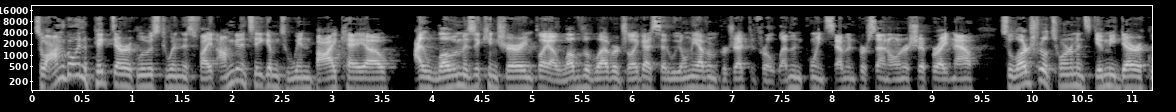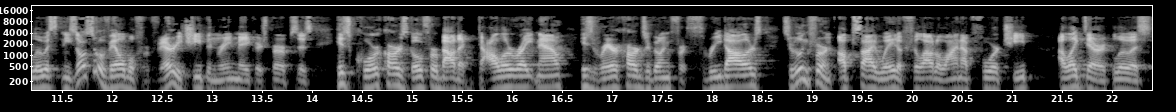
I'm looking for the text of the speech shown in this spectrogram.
So I'm going to pick Derrick Lewis to win this fight. I'm going to take him to win by KO. I love him as a contrarian play. I love the leverage. Like I said, we only have him projected for 11.7% ownership right now. So large field tournaments give me Derrick Lewis, and he's also available for very cheap in Reignmakers purposes. His core cards go for about a dollar right now. His rare cards are going for three dollars. So you're looking for an upside way to fill out a lineup for cheap. I like Derrick Lewis.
